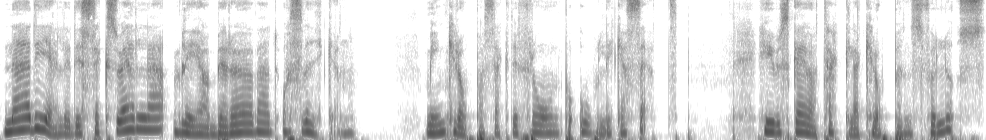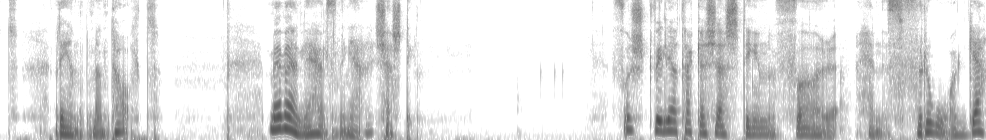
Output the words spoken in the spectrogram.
När det gäller det sexuella blir jag berövad och sviken. Min kropp har sagt ifrån på olika sätt. Hur ska jag tackla kroppens förlust rent mentalt? Med vänliga hälsningar Kerstin. Först vill jag tacka Kerstin för hennes fråga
